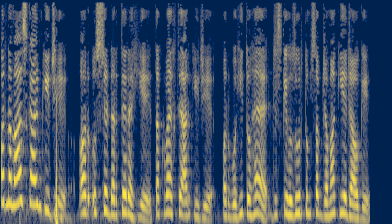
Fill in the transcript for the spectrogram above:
اور نماز قائم کیجیے اور اس سے ڈرتے رہیے، تقوی اختیار کیجیے اور وہی تو ہے جس کے حضور تم سب جمع کیے جاؤ گے۔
